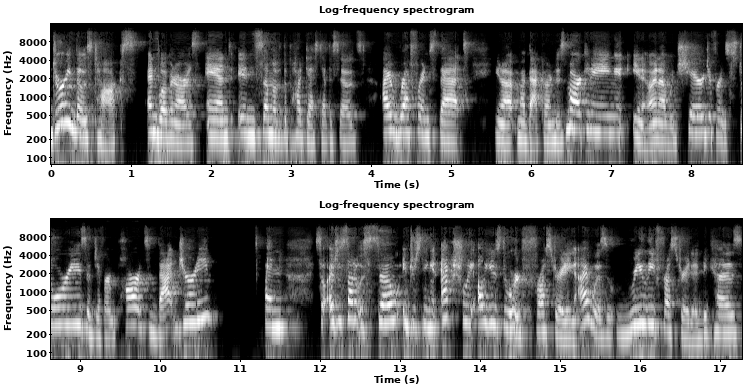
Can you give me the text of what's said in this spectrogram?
during those talks and webinars and in some of the podcast episodes, I referenced that, you know, my background is marketing, you know, and I would share different stories of different parts of that journey. And so I just thought it was so interesting. And actually, I'll use the word frustrating. I was really frustrated because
